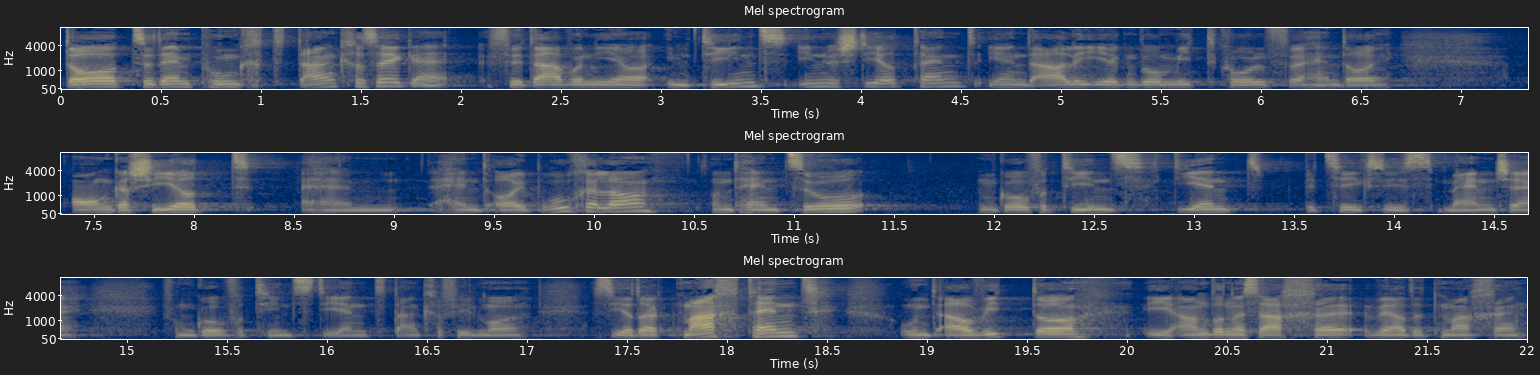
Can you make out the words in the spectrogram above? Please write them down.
da zu dem Punkt Danke sagen für das, was ihr im Teens investiert habt. Ihr habt alle irgendwo mitgeholfen, habt euch engagiert, ähm, habt euch brauchen lassen und habt so im Go for Teens dient, beziehungsweise Menschen vom Go for Teens dient. Danke vielmals, dass ihr das gemacht habt und auch weiter in anderen Sachen werdet machen.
